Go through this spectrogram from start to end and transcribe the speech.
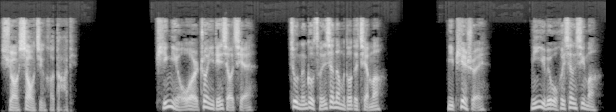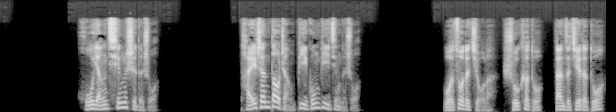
需要孝敬和打点。凭你偶尔赚一点小钱，就能够存下那么多的钱吗？你骗谁？你以为我会相信吗？”胡杨轻视的说。台山道长毕恭毕敬的说：“我做的久了，熟客多，单子接的多。”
